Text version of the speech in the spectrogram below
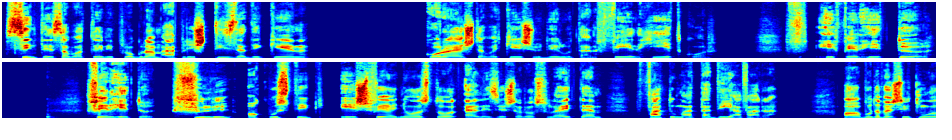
Szintén szabadtéri program április 10-én, kora este vagy késő délután fél hétkor, fél héttől, fél héttől. Fülű, akusztik, és fél nyolctól, elnézést, a rosszul ejtem, Fatumata Diavara a Budapest Ritmú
